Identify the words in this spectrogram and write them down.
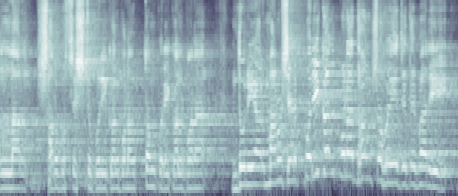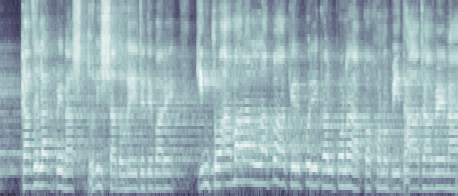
আল্লাহর সর্বশ্রেষ্ঠ পরিকল্পনা, উত্তম পরিকল্পনা, দুনিয়ার মানুষের পরিকল্পনা ধ্বংস হয়ে যেতে পারে, কাজে লাগবে না ধুলিস্বাদ হয়ে যেতে পারে, কিন্তু আমার আল্লাহ পাকের পরিকল্পনা কখনো বিধা যাবে না।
